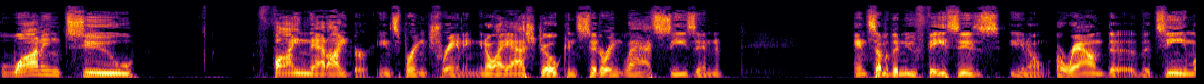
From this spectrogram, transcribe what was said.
wanting to find that idea in spring training. You know, I asked Joe, considering last season and some of the new faces, you know, around the the team,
